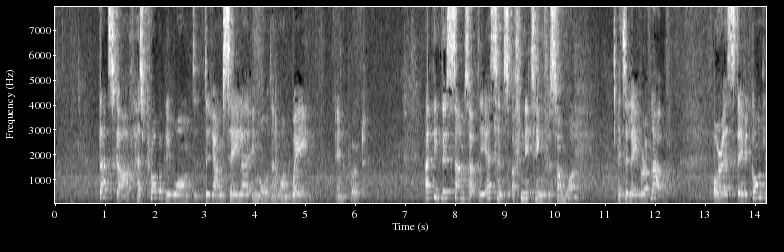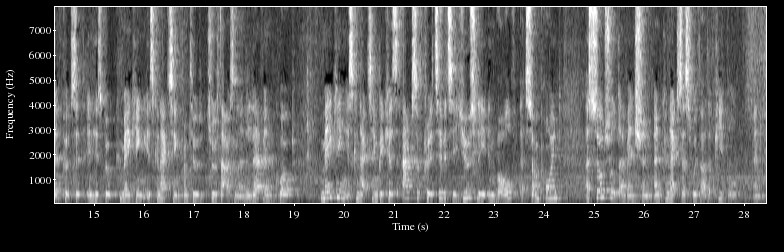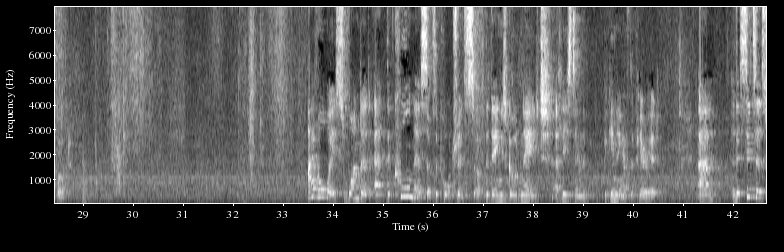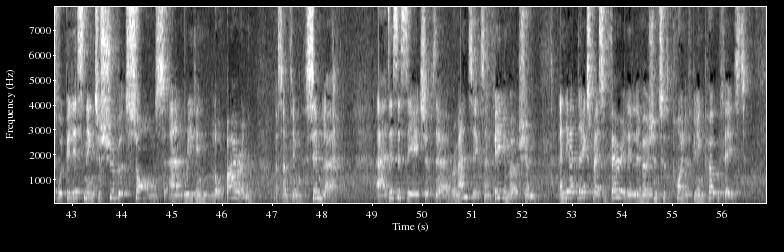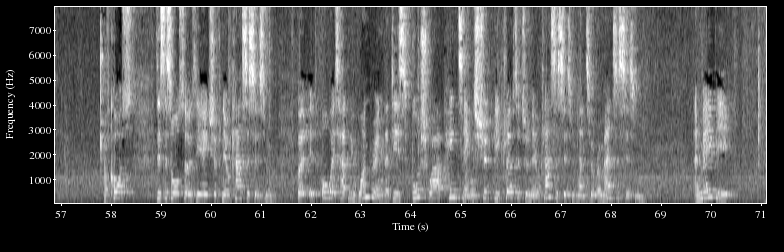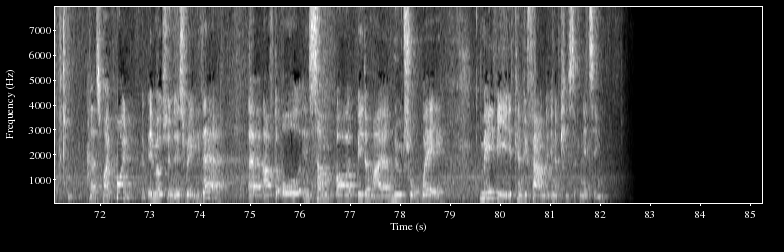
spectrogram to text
That scarf has probably warmed the young sailor in more than one way. End quote. I think this sums up the essence of knitting for someone. It's a labor of love. Or as David Gauntlett puts it in his book Making is Connecting from 2011, quote, Making is connecting because acts of creativity usually involve, at some point, a social dimension and connects us with other people. End quote. I've always wondered at the coolness of the portraits of the Danish Golden Age, at least in the beginning of the period. Um, the sitters would be listening to Schubert's songs and reading Lord Byron or something similar. Uh, this is the age of the romantics and big emotion, and yet they express very little emotion to the point of being poker faced. Of course, this is also the age of neoclassicism, but it always had me wondering that these bourgeois paintings should be closer to neoclassicism than to romanticism. And maybe that's my point, emotion is really there. Uh, after all, in some odd Biedermeier neutral way maybe it can be found in a piece of knitting.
